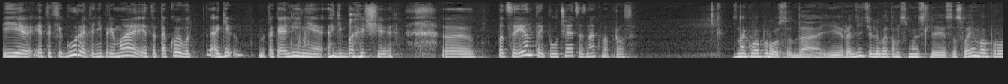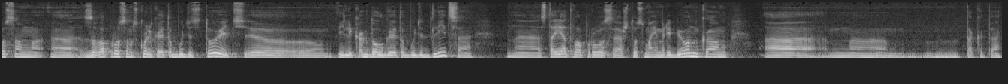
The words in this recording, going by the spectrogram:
и эта фигура, это не прямая, это такой вот, такая линия, огибающая э, пациента, и получается знак вопроса. Знак вопроса, да. И родители в этом смысле со своим вопросом, э, за вопросом, сколько это будет стоить э, или как долго это будет длиться, э, стоят вопросы, а что с моим ребенком, а, а, так это,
